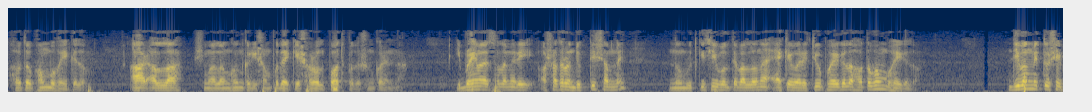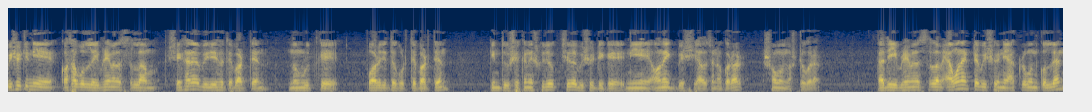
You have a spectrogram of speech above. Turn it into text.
হতভম্ব হয়ে গেল। আর আল্লাহ সীমা লঙ্ঘনকারী সম্প্রদায়কে সরল পথ প্রদর্শন করেন না। ইব্রাহিম আলাহিসাল্লামের এই অসাধারণ যুক্তির সামনে নমরুদ কিছুই বলতে পারল না, একেবারে চুপ হয়ে গেল, হতভম্ব হয়ে গেল। জীবন মৃত্যু সেই বিষয়টি নিয়ে কথা বললে ইব্রাহিম আলাহিসাল্লাম সেখানেও বিজয়ী হতে পারতেন, নমরুদকে পরাজিত করতে পারতেন, কিন্তু সেখানে সুযোগ ছিল বিষয়টিকে নিয়ে অনেক বেশি আলোচনা করার, সময় নষ্ট করার। কাজে ইব্রাহিম আলাহিসাল্লাম এমন একটা বিষয় নিয়ে আক্রমণ করলেন,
